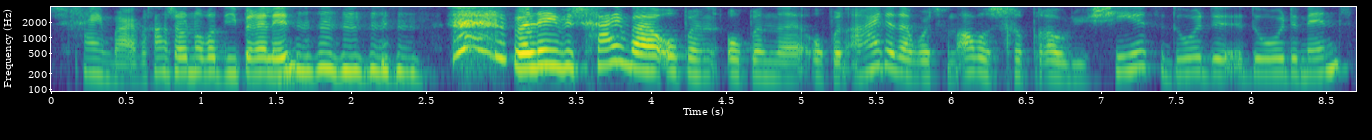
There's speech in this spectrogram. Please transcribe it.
Schijnbaar, we gaan zo nog wat dieper in. We leven schijnbaar op een, op, een, eh, op een aarde, daar wordt van alles geproduceerd door de, door de mens,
